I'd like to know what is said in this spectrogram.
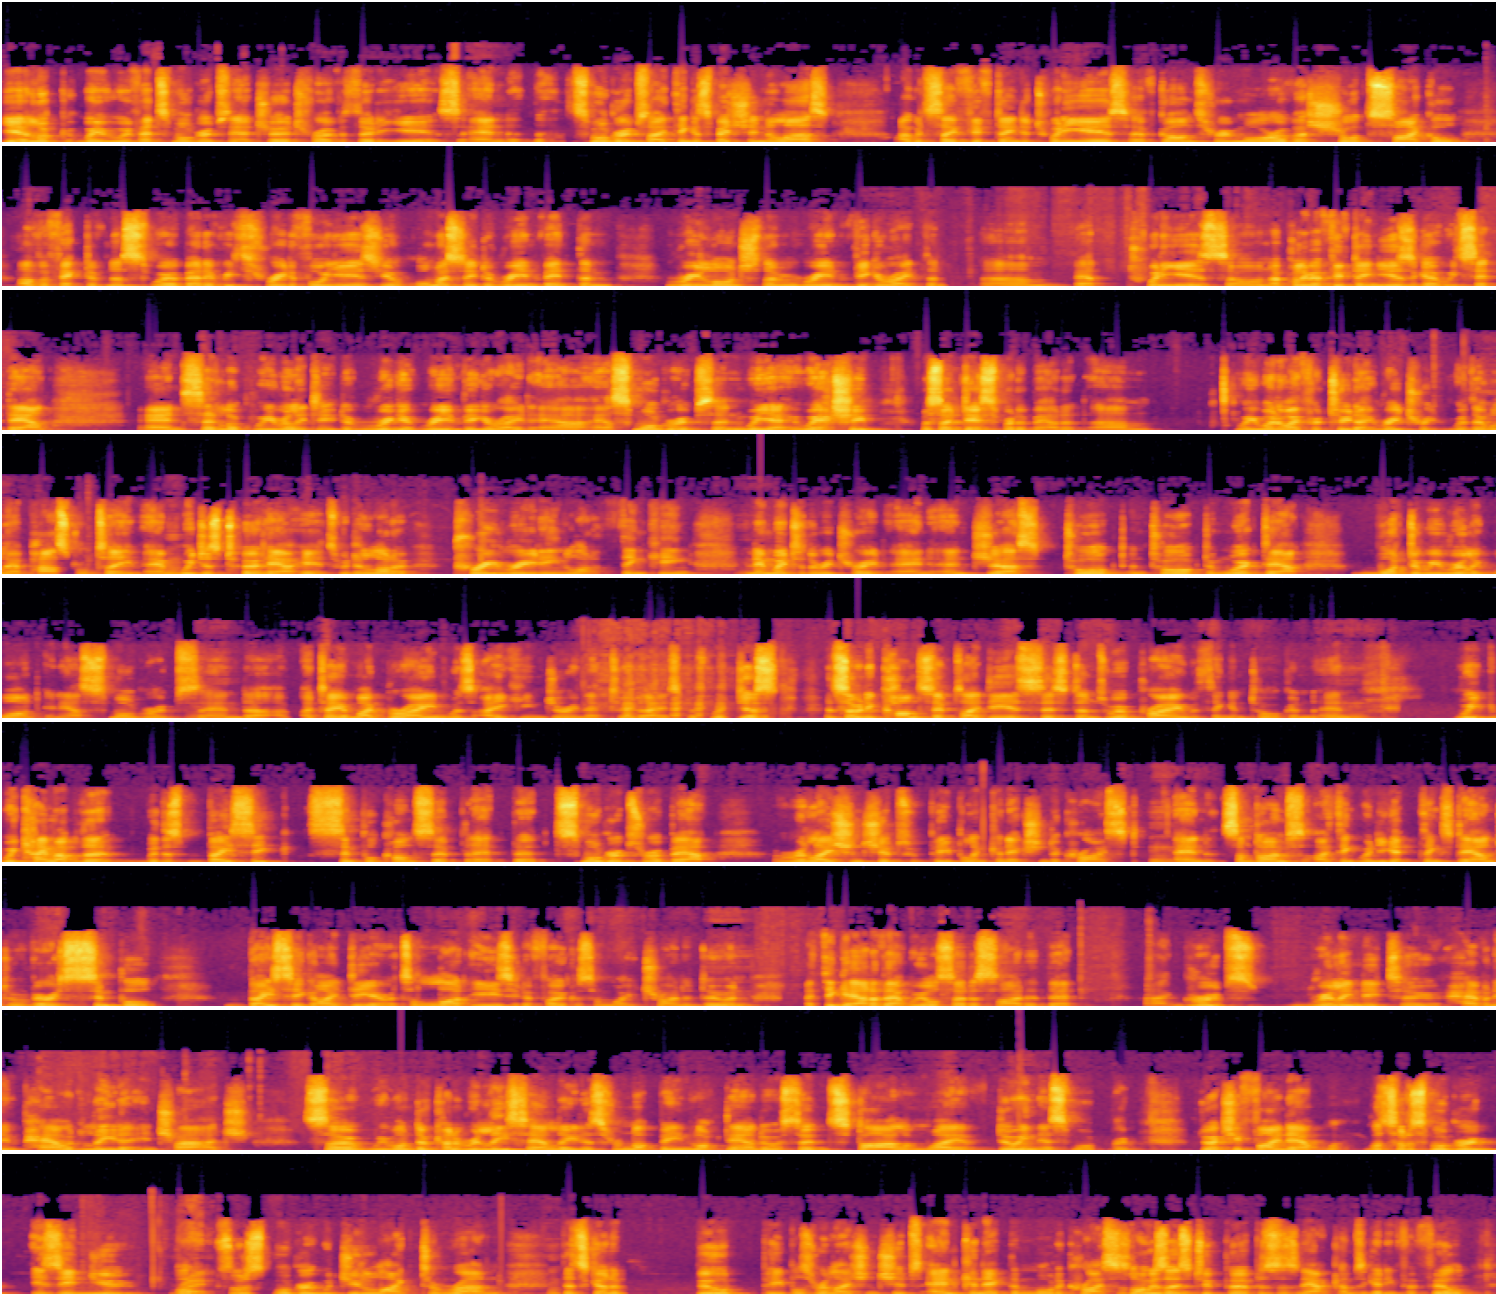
Yeah, look, we, we've had small groups in our church for over 30 years. And small groups, I think, especially in the last – I would say 15 to 20 years have gone through more of a short cycle of effectiveness where about every three to four years you almost need to reinvent them, relaunch them, reinvigorate them. Um, about 20 years, so no, probably about 15 years ago, we sat down and said, look, we really need to reinvigorate our, our small groups. And we, we actually were so desperate about it. Um, we went away for a two day retreat with all our pastoral team and we just hurt our heads. We did a lot of pre reading, a lot of thinking, and then went to the retreat and, and just talked and talked and worked out what do we really want in our small groups. Mm-hmm. And uh, I tell you, my brain was aching during that two days because we just had so many concepts, ideas, systems. We were praying, with thinking, talking, and. Mm-hmm we, we came up with, a, with this basic, simple concept that, that small groups are about relationships with people and connection to Christ. Mm. And sometimes I think when you get things down to a very simple, basic idea, it's a lot easier to focus on what you're trying to do. Mm. And I think out of that, we also decided that uh, groups really need to have an empowered leader in charge. So we want to kind of release our leaders from not being locked down to a certain style and way of doing their small group, to actually find out what, what sort of small group is in you. What right. sort of small group would you like to run hmm. that's going to build people's relationships and connect them more to Christ? As long as those two purposes and outcomes are getting fulfilled,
